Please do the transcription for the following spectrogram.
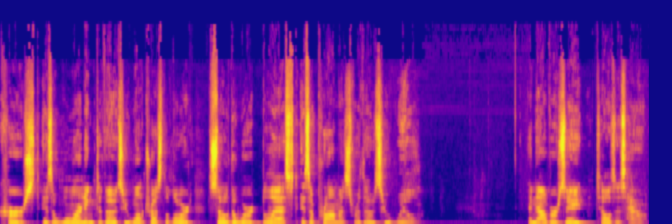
cursed is a warning to those who won't trust the Lord, so the word blessed is a promise for those who will. And now, verse 8 tells us how.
